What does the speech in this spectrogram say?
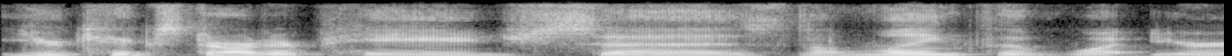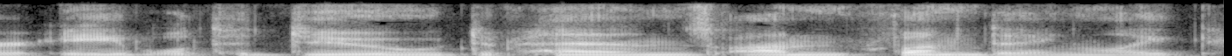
Your Kickstarter page says the length of what you're able to do depends on funding, like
